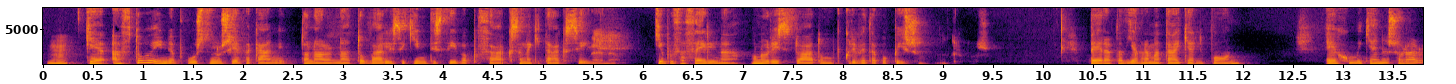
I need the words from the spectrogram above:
Μμμ. Και αυτό είναι που στην ουσία θα κάνει τον άλλο να το βάλει σε εκείνη τη στίβα που θα ξανακοιτάξει Ναι, ναι. και που θα θέλει να γνωρίσει το άτομο που κρύβεται από πίσω. Ακριβώς. Πέρα από τα διαγραμματάκια, λοιπόν, έχουμε και ένας σωρό άλλου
